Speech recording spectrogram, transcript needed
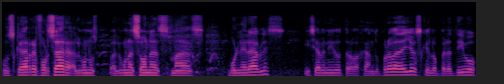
buscar reforzar algunos, algunas zonas más vulnerables y se ha venido trabajando. Prueba de ello es que el operativo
